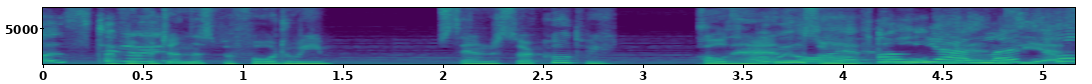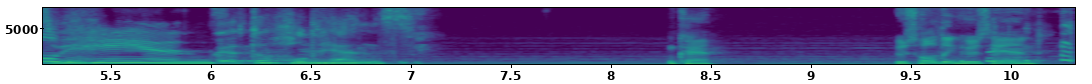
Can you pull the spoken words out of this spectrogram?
Let's do Have you ever it. done this before? Do we stand in a circle? Do we hold hands? we all or- have to Oh hold yeah, hands. let's yes, hold we, hands. we have to hold Mhm. hands. Okay. Who's holding whose hand?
